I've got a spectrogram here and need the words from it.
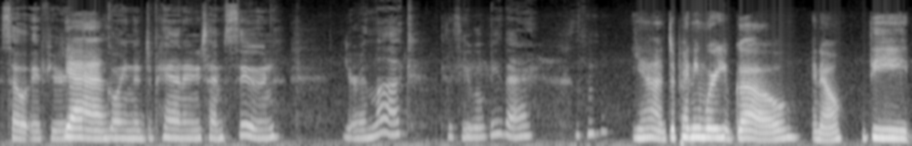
So if you're Yeah. going to Japan anytime soon, you're in luck because you will be there. Yeah, depending where you go, you know, the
